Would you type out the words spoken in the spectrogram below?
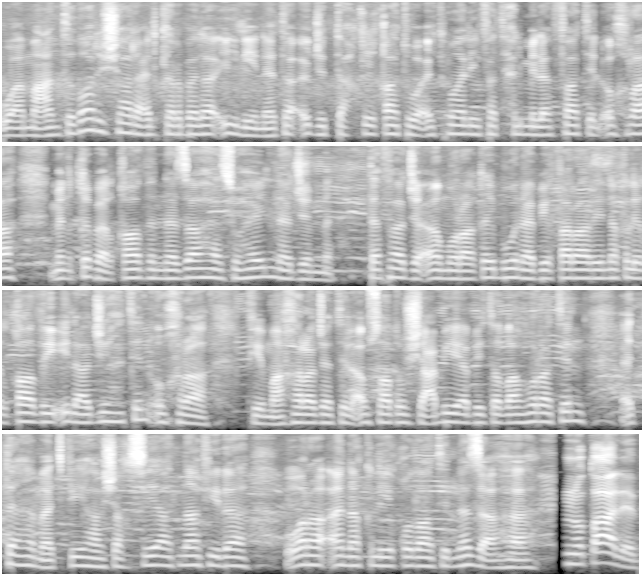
ومع انتظار الشارع الكربلائي لنتائج التحقيقات وإكمال فتح الملفات الأخرى من قبل قاضي النزاهة سهيل نجم تفاجأ مراقبون بقرار نقل القاضي إلى جهة أخرى فيما خرجت الأوساط الشعبية بتظاهرة اتهمت فيها شخصيات نافذة وراء نقل قضاة النزاهة. نطالب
